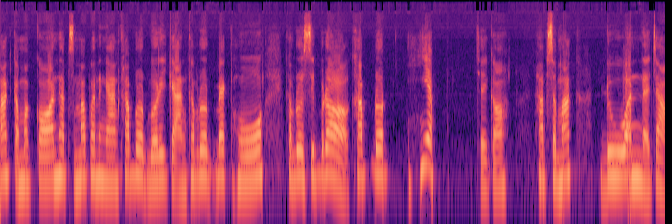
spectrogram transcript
มัครกรรมกรรับสมัครพนักงานขับรถบริการขับรถแบ็คโฮขับรถซิบล้อขับรถเฮียบใจก็รับสมัครด่วนนะเจ้า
